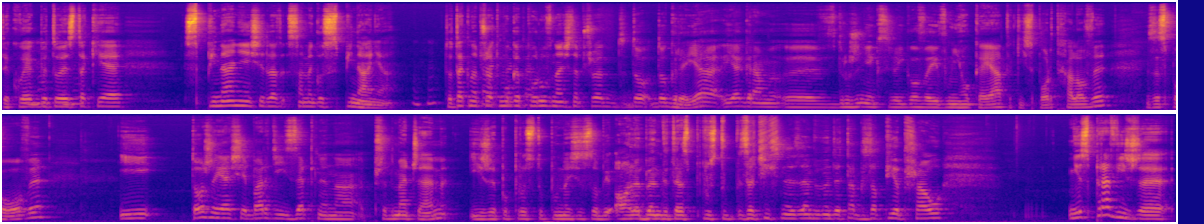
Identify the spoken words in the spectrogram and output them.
Tylko jakby to jest takie spinanie się dla samego spinania. To tak na przykład tak, mogę tak. porównać na przykład do, do gry. Ja, ja gram y, w drużynie ekstraligowej w unihokeja, taki sport halowy, zespołowy i to, że ja się bardziej zepnę na, przed meczem i że po prostu pomyślę sobie, ale będę teraz po prostu zacisnę zęby, będę tak zapieprzał, nie sprawi, że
